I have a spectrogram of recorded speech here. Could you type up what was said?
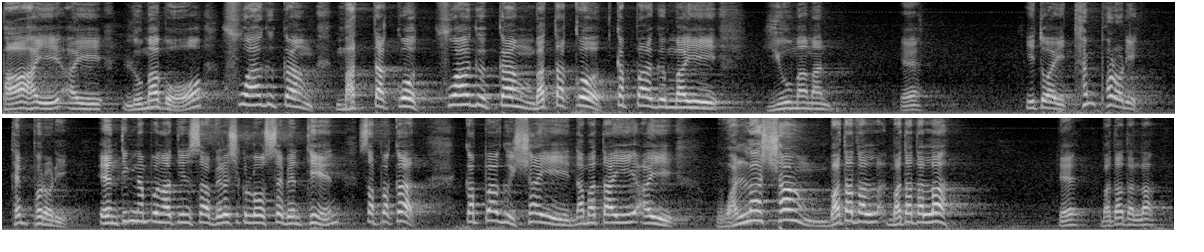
바하이 아이 루마고 후아그깡 맞다꽃 후아그깡 맞다꽃 까빠그 마이 유마만. 예. 이 또한 템퍼러리 템퍼러리. 엔 띵남본 아진사 베르시클로 세븐틴 사파갓 까빠그 샤이 나마타이 아이 왈라샹 마다달라 마다달라. 예 마다달라.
